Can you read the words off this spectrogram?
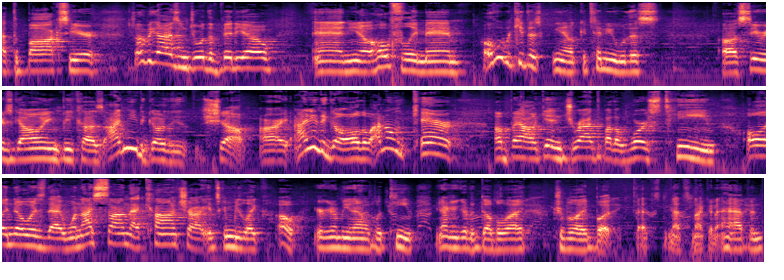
at the box here. So I hope you guys enjoyed the video. And you know, hopefully, man, hopefully we keep this, you know, continue with this uh, series going because I need to go to the show. All right, I need to go all the way. I don't care about getting drafted by the worst team. All I know is that when I sign that contract, it's gonna be like, oh, you're gonna be an Alpha team. You're not gonna go to Double A, Triple A, but that's that's not gonna happen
